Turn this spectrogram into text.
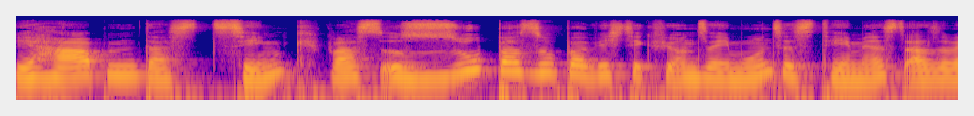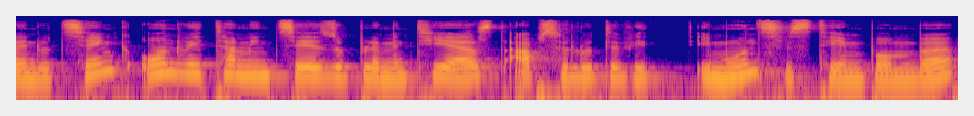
Wir haben das Zink, was super, super wichtig für unser Immunsystem ist. Also wenn du Zink und Vitamin C supplementierst, absolute Immunsystembombe.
